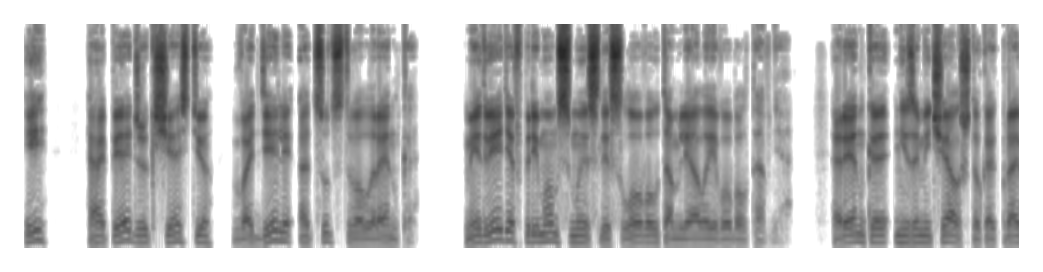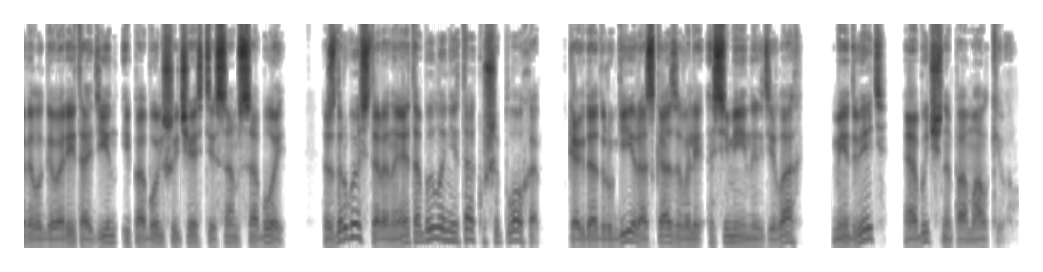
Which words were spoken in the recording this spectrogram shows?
И, опять же, к счастью, в отделе отсутствовал Ренко. Медведя в прямом смысле слова утомляла его болтовня. Ренко не замечал, что, как правило, говорит один и по большей части сам собой. С другой стороны, это было не так уж и плохо. Когда другие рассказывали о семейных делах, медведь обычно помалкивал.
